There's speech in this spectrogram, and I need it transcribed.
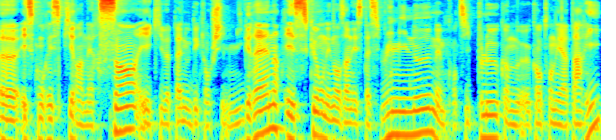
Euh, Est-ce qu'on respire un air sain et qui ne va pas nous déclencher une migraine? Est-ce qu'on est dans un espace lumineux, même quand il pleut, comme quand on est à Paris?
